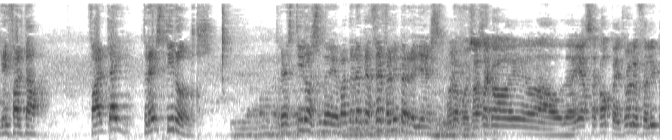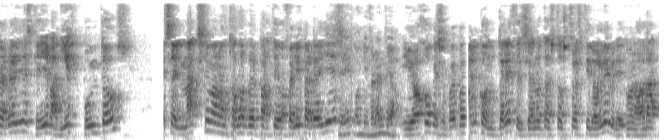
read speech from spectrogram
Y hay falta. Falta y tres tiros. Tres tiros de, va a tener que hacer Felipe Reyes. Bueno, pues ha sacado de, de ahí ha sacado Petróleo Felipe Reyes, que lleva 10 puntos. Es el máximo anotador del partido Felipe Reyes. Sí, con diferencia. Y ojo que se puede poner con 13 si anota estos tres tiros libres. Bueno, ahora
